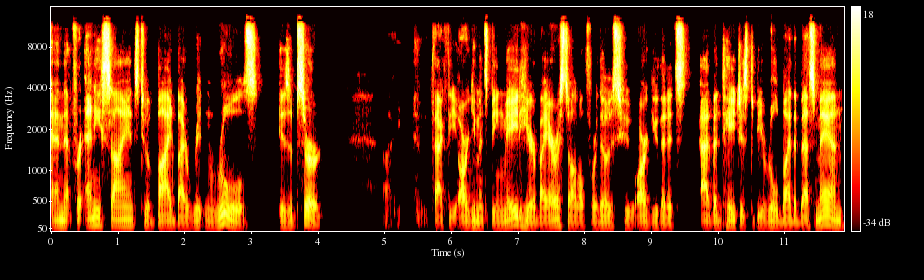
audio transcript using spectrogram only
and that for any science to abide by written rules is absurd. Uh, in fact, the arguments being made here by Aristotle for those who argue that it's advantageous to be ruled by the best man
